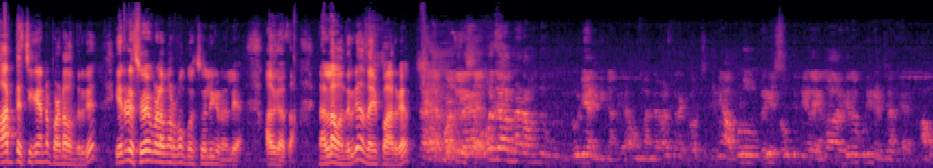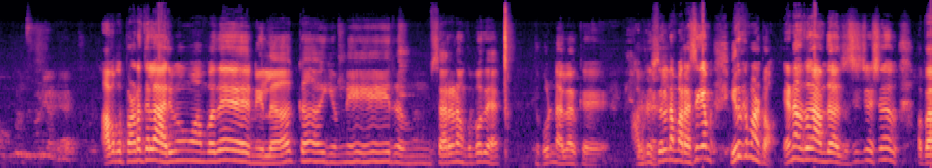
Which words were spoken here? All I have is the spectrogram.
ஹார்ட் டச்சிங்கான படம் வந்திருக்கு. என்னுடைய சுய விளம்பரமாக கொஞ்சம் சொல்லிக்கணும் இல்லையா? அதுக்காக தான் நல்லா வந்திருக்கு. அதை பாருங்க. அவ்வளோ பெரிய சவுத் எல்லா அவங்க படத்தில் அறிமுகம் போதே நிலா காயும் நேரம். சரணம் போது இந்த பொண்ணு நல்லா இருக்கு. அப்படின்னு சொல்லி நம்ம ரசிக்க இருக்க மாட்டோம். ஏன்னா அது அந்த சுச்சுவேஷன் இப்போ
